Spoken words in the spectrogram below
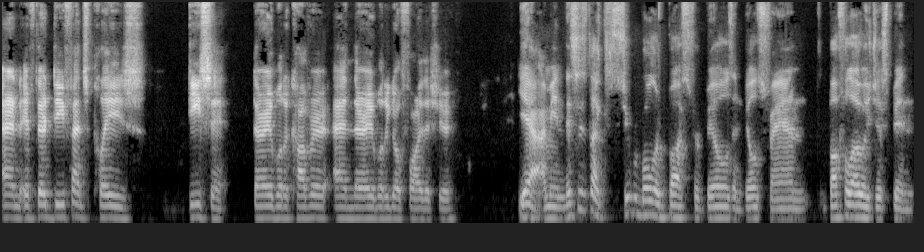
and if their defense plays decent, they're able to cover and they're able to go far this year. Yeah, I mean, this is like Super Bowl or bust for Bills and Bills fan. Buffalo has just been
